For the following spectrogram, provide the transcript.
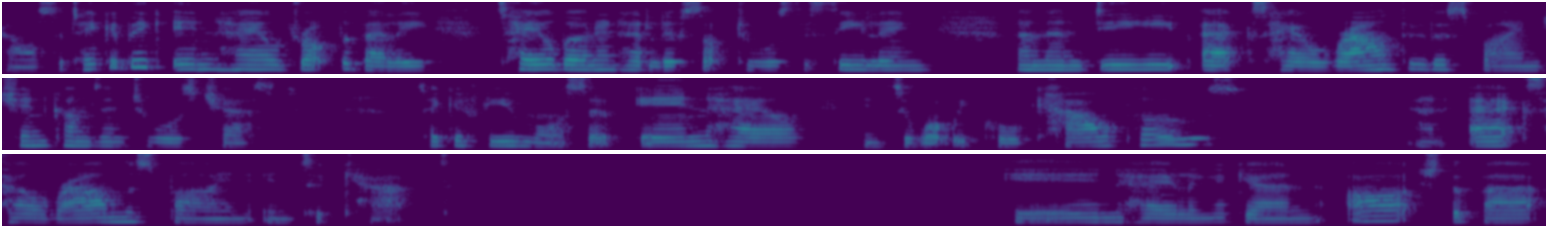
cow. So take a big inhale, drop the belly, tailbone and head lifts up towards the ceiling, and then deep exhale, round through the spine, chin comes in towards chest. Take a few more. So inhale into what we call cow pose, and exhale round the spine into cat. Inhaling again, arch the back,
